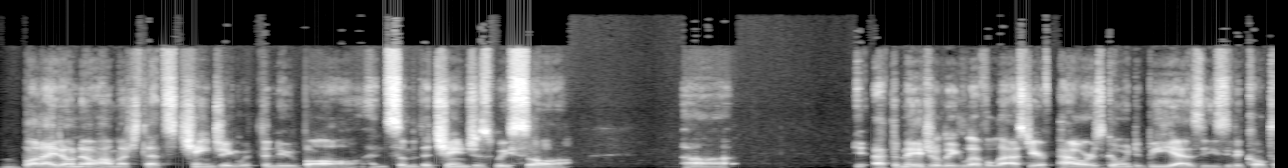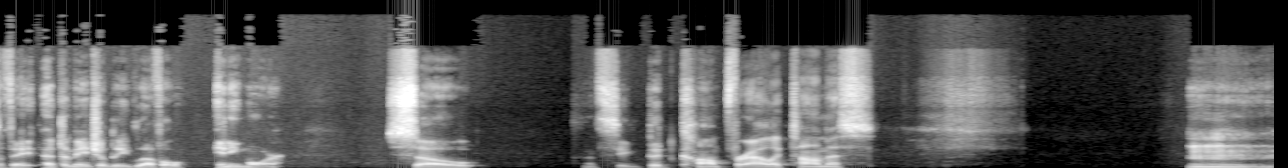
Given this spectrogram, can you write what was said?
But I don't know how much that's changing with the new ball and some of the changes we saw uh, at the major league level last year. If power is going to be as easy to cultivate at the major league level anymore. So let's see, good comp for Alek Thomas. Mm,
